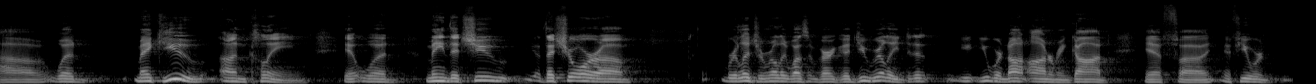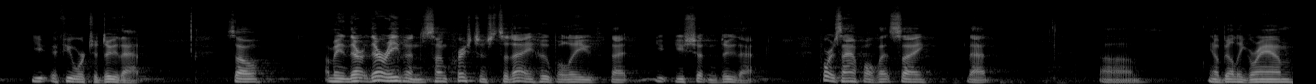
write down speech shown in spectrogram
uh, would make you unclean. It would mean that you that your uh, religion really wasn't very good. You really did you, you were not honoring God if uh, if you were if you were to do that. So, I mean, there there are even some Christians today who believe that you, you shouldn't do that. For example, let's say that um, you know Billy Graham.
